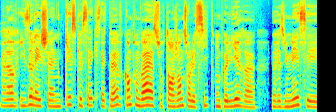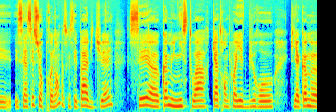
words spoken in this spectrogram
Alors, Isolation, qu'est-ce que c'est que cette œuvre? Quand on va sur Tangente, sur le site, on peut lire euh, le résumé. C'est assez surprenant parce que c'est pas habituel. C'est euh, comme une histoire, quatre employés de bureau, puis il y a comme euh,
